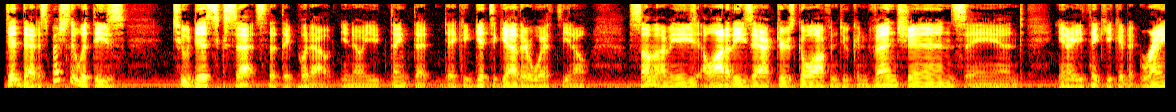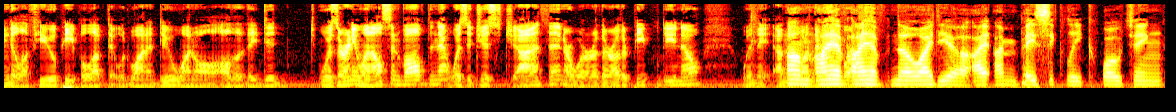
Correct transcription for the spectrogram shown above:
did that, especially with these two disc sets that they put out. You know, you'd think that they could get together with you know some. I mean, a lot of these actors go off and do conventions, and you know, you think you could wrangle a few people up that would want to do one. Although they did, was there anyone else involved in that? Was it just Jonathan, or were there other people? Do you know? When they, the um, I have I have no idea. I, I'm basically quoting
